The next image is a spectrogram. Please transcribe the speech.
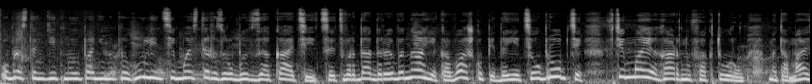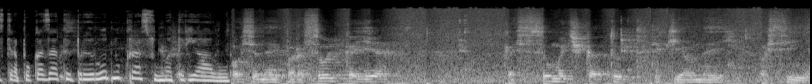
Образ тендітної пані на прогулянці майстер зробив з акації. Це тверда деревина, яка важко піддається обробці, втім має гарну фактуру. Мета майстра показати природну красу матеріалу. Ось у парасолька є, якась сумочка тут, таке у неї осіннє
